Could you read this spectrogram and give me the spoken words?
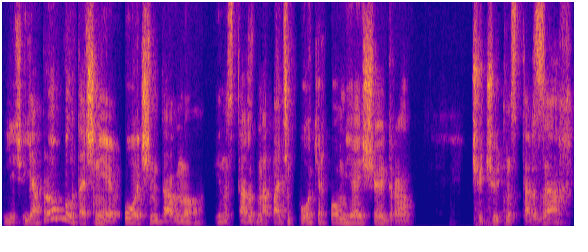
Лич... Я пробовал, точнее, очень давно. И на, стар... на пати покер, по-моему, я еще играл. Чуть-чуть на старзах.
